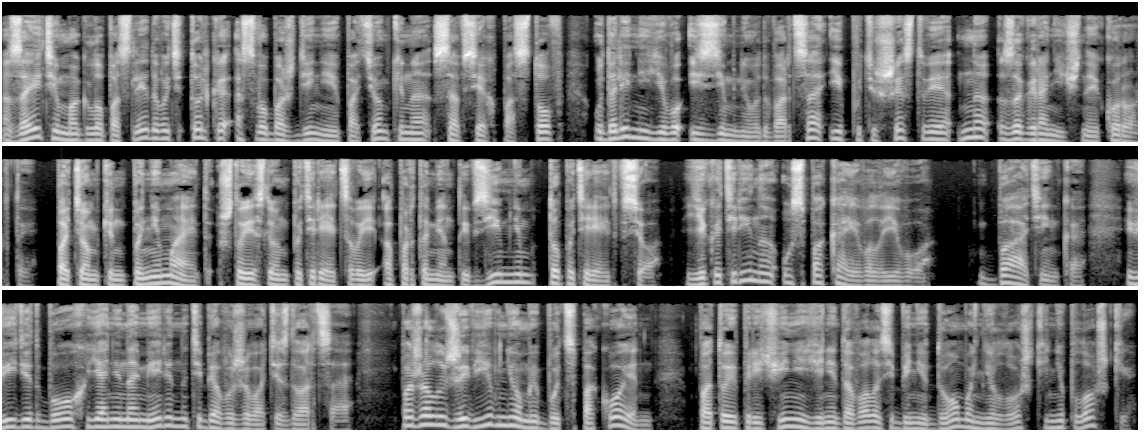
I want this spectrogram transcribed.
За этим могло последовать только освобождение Потемкина со всех постов, удаление его из Зимнего дворца и путешествие на заграничные курорты. Потемкин понимает, что если он потеряет свои апартаменты в Зимнем, то потеряет все. Екатерина успокаивала его. «Батенька, видит Бог, я не намерен на тебя выживать из дворца. Пожалуй, живи в нем и будь спокоен. По той причине я не давала тебе ни дома, ни ложки, ни плошки».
